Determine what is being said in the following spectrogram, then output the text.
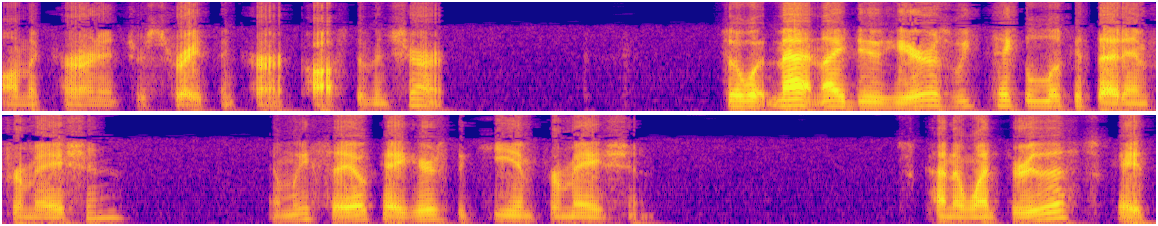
on the current interest rates and current cost of insurance. So what Matt and I do here is we take a look at that information and we say, okay, here's the key information. Just kind of went through this. Okay, it's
